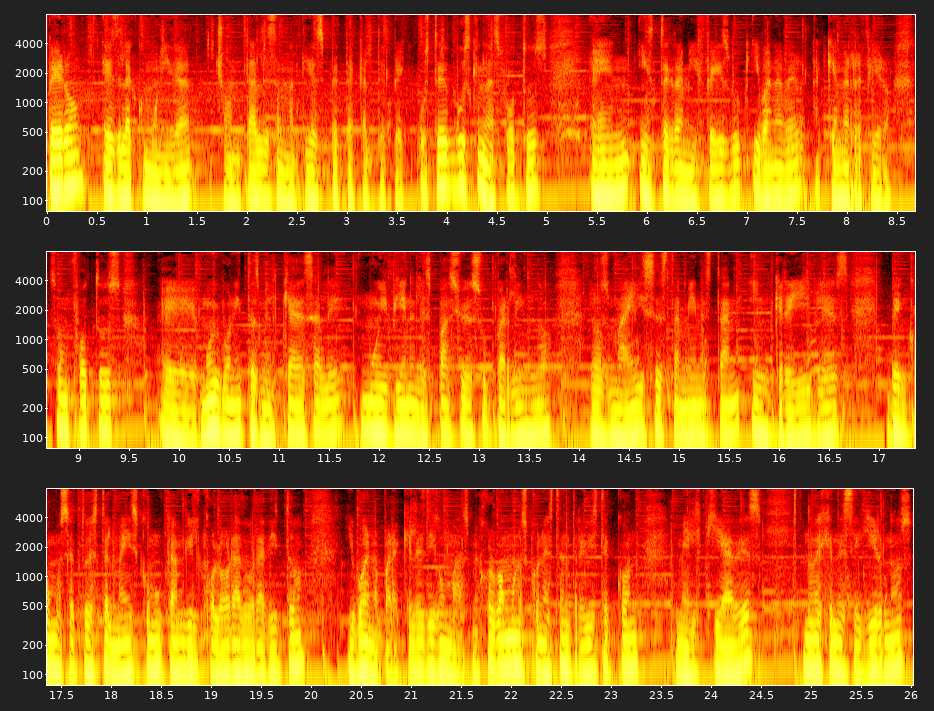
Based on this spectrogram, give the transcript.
pero es de la comunidad Chontal de San Matías Petacaltepec. Ustedes busquen las fotos en Instagram y Facebook y van a ver a qué me refiero. Son fotos eh, muy bonitas, Melquiades sale muy bien, el espacio es súper lindo, los maíces también están increíbles, ven cómo se tuesta el maíz, cómo cambia el color a doradito. Y bueno, ¿para qué les digo más? Mejor vámonos con esta entrevista con Melquiades. No dejen de seguirnos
